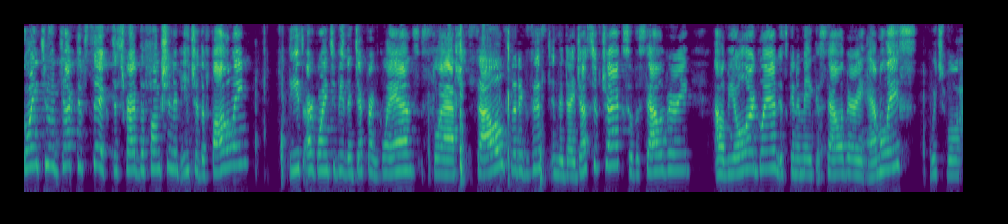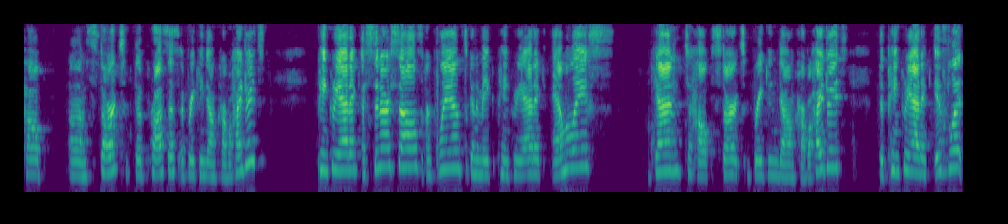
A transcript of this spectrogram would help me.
Going to objective six, describe the function of each of the following. These are going to be the different glands slash cells that exist in the digestive tract. So the salivary alveolar gland is going to make a salivary amylase, which will help um, start the process of breaking down carbohydrates. Pancreatic acinar cells or glands going to make pancreatic amylase, again, to help start breaking down carbohydrates. The pancreatic islet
